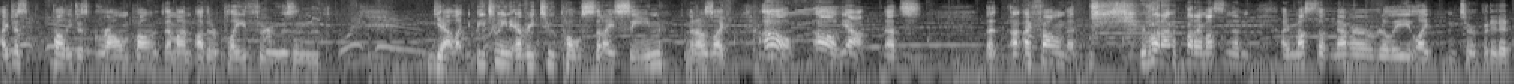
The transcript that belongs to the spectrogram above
I just probably just ground pounded them on other playthroughs and yeah, like between every two posts that I seen, and then I was like, oh, oh yeah, that's that I, I found that, but I but I must have I must have never really like interpreted it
